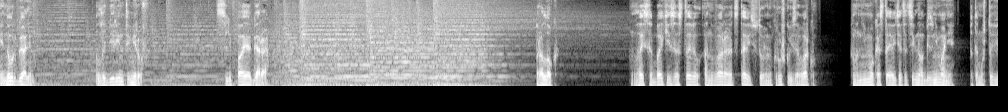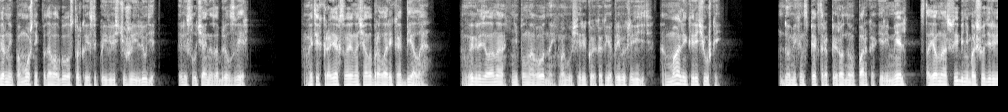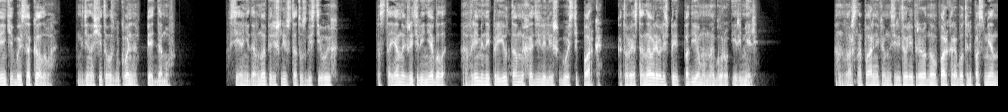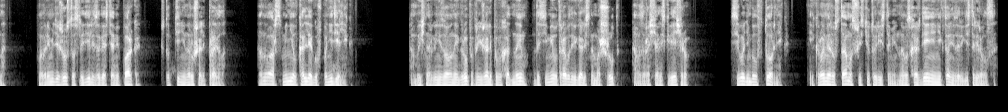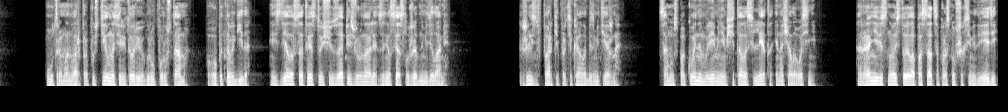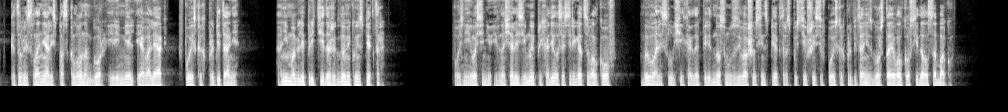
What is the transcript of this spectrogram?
Айнур Галин. Лабиринты миров. Слепая гора. Пролог. Лай собаки заставил Анвара отставить в сторону кружку и заварку. Он не мог оставить этот сигнал без внимания, потому что верный помощник подавал голос только если появились чужие люди или случайно забрел зверь. В этих краях свое начало брала река Белая. Выглядела она не полноводной, могучей рекой, как ее привыкли видеть, а маленькой речушкой. Домик инспектора природного парка Иремель стоял на отшибе небольшой деревеньки Байсакалова, где насчитывалось буквально пять домов. Все они давно перешли в статус гостевых. Постоянных жителей не было, а временный приют там находили лишь гости парка, которые останавливались перед подъемом на гору Иремель. Анвар с напарником на территории природного парка работали посменно. Во время дежурства следили за гостями парка, чтобы те не нарушали правила. Анвар сменил коллегу в понедельник. Обычно организованные группы приезжали по выходным, до 7 утра выдвигались на маршрут, а возвращались к вечеру. Сегодня был вторник, и кроме Рустама с шестью туристами на восхождение никто не зарегистрировался. Утром Анвар пропустил на территорию группу Рустама, опытного гида, и, сделав соответствующую запись в журнале, занялся служебными делами. Жизнь в парке протекала безмятежно. Самым спокойным временем считалось лето и начало осени. Ранней весной стоило опасаться проснувшихся медведей, которые слонялись по склонам гор Иремель и Аваляк в поисках пропитания. Они могли прийти даже к домику инспектора. Поздней осенью и в начале зимы приходилось остерегаться волков. Бывали случаи, когда перед носом у зазевавшегося инспектора, спустившийся в поисках пропитания с гор стая волков, съедала собаку.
